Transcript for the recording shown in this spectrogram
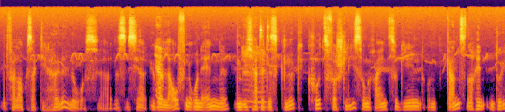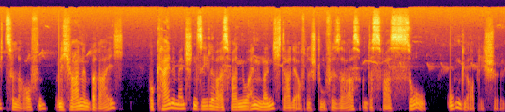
mit Verlaub gesagt die Hölle los. Ja, das ist ja überlaufen ja. ohne Ende. Und mhm. ich hatte mhm. das Glück, kurz vor Schließung reinzugehen und ganz nach hinten durchzulaufen. Und ich war in einem Bereich, wo keine Menschenseele war. Es war nur ein Mönch da, der auf einer Stufe saß. Und das war so unglaublich schön.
